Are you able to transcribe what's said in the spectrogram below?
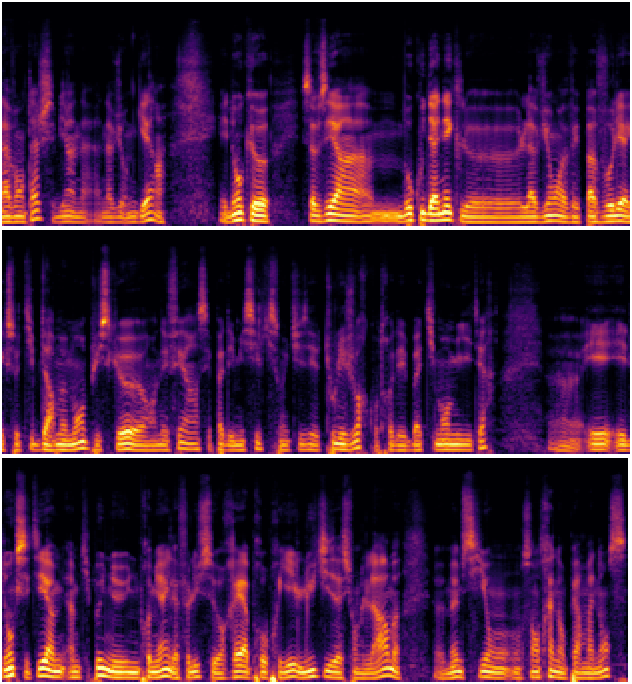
avantage. C'est bien un, avion de guerre. Et donc euh, ça faisait beaucoup d'années que l'avion n'avait pas volé avec ce type d'armement, puisque en effet, hein, c'est pas des missiles qui sont utilisés tous les jours contre des bâtiments militaires. Euh, et, donc c'était un, petit peu une, première. Il a fallu se réapproprier l'utilisation de l'arme, euh, même si on, s'entraîne en permanence.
